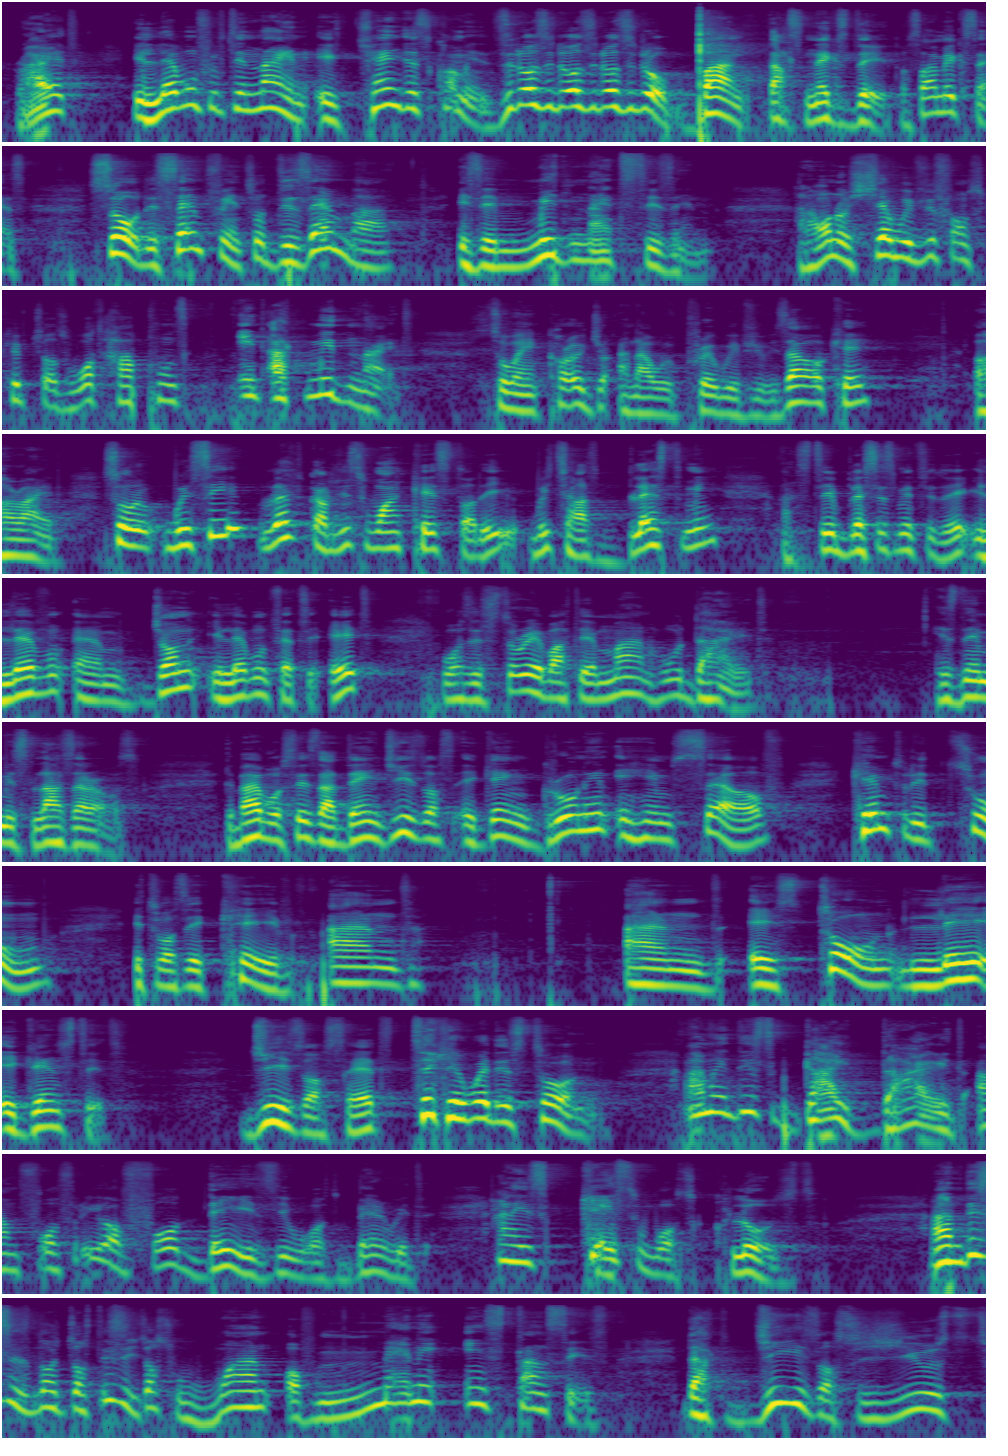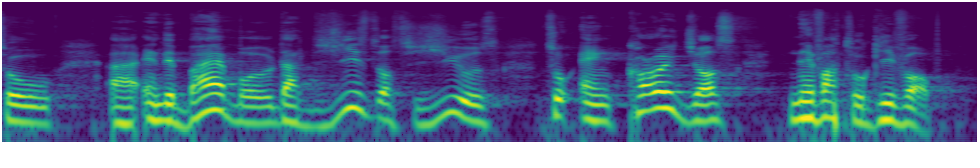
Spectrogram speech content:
right? 11.59, a change is coming. 0, 0, 0, 0, bang, that's next day. Does that make sense? So the same thing. So December is a midnight season. And I want to share with you from scriptures what happens in, at midnight. So I encourage you and I will pray with you. Is that okay? All right. So we see, let's look this one case study which has blessed me and still blesses me today. 11, um, John 11.38 was a story about a man who died. His name is Lazarus. The Bible says that then Jesus, again groaning in himself, came to the tomb it was a cave, and, and a stone lay against it. Jesus said, Take away the stone. I mean, this guy died, and for three or four days he was buried, and his case was closed. And this is not just, this is just one of many instances that Jesus used to, uh, in the Bible, that Jesus used to encourage us never to give up.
